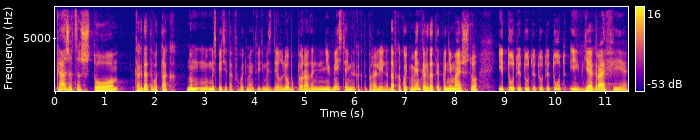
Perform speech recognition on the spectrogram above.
кажется, что когда ты вот так ну, мы с Петей так в какой-то момент, видимо, сделали оба, правда, не вместе, а именно как-то параллельно, да, в какой-то момент, когда ты понимаешь, что и тут, и тут, и тут, и тут, и в географии,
